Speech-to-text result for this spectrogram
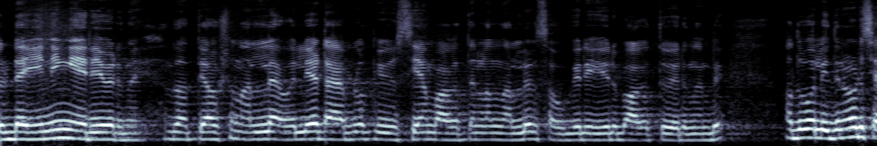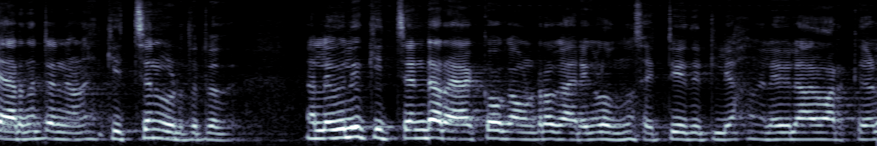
ഒരു ഡൈനിങ് ഏരിയ വരുന്നത് അത് അത്യാവശ്യം നല്ല വലിയ ടേബിളൊക്കെ യൂസ് ചെയ്യാൻ പാകത്തിനുള്ള നല്ലൊരു സൗകര്യം ഈ ഒരു ഭാഗത്ത് വരുന്നുണ്ട്. അതുപോലെ ഇതിനോട് ചേർന്നിട്ട് തന്നെയാണ് കിച്ചൺ കൊടുത്തിട്ടത്. നിലവിൽ കിച്ചന്റെ റാക്കോ കൗണ്ടറോ കാര്യങ്ങളോ ഒന്നും സെറ്റ് ചെയ്തിട്ടില്ല. നിലവിൽ ആ വർക്കുകൾ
